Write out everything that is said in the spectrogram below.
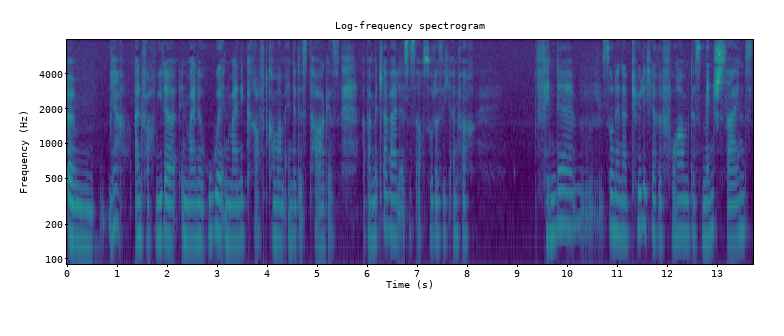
ähm, ja, einfach wieder in meine Ruhe, in meine Kraft komme am Ende des Tages. Aber mittlerweile ist es auch so, dass ich einfach finde, so eine natürlichere Form des Menschseins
